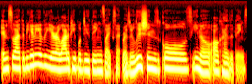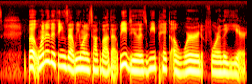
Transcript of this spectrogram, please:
And so at the beginning of the year, a lot of people do things like set resolutions, goals, you know, all kinds of things. But one of the things that we want to talk about that we do is we pick a word for the year.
